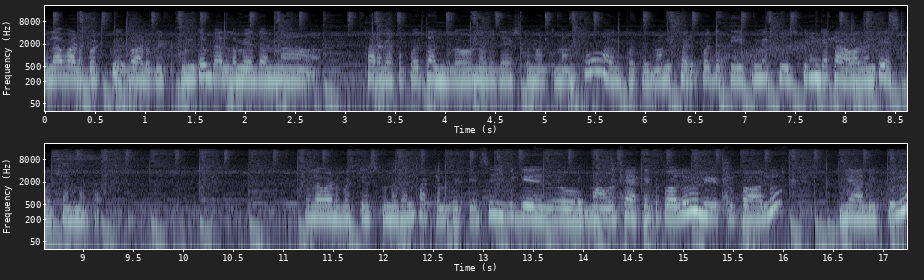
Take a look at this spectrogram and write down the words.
ఇలా వడబెట్టు వడబెట్టుకుంటే బెల్లం ఏదన్నా కరగకపోతే అందులో ఉన్నది టేస్ట్ మొత్తం అంతా ఆగిపోతుంది. మనకు సరిపోతే తీపి మీరు చూసుకుని ఇంకా కావాలంటే వేసుకోవచ్చు అనమాట ఇలా వడబెట్టేసుకున్నదాన్ని పక్కన పెట్టేసి ఇవి గే మామూలు ప్యాకెట్ పాలు లీటర్ పాలు యాలకులు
